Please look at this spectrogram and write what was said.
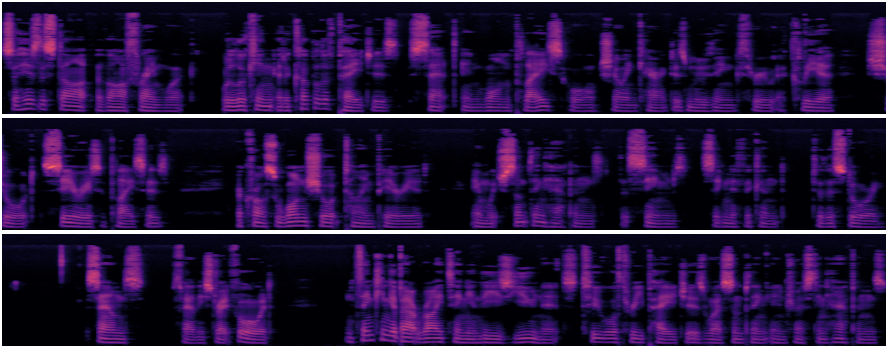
So here's the start of our framework. We're looking at a couple of pages set in one place or showing characters moving through a clear, short series of places across one short time period in which something happens that seems significant to the story. Sounds fairly straightforward. And thinking about writing in these units, two or three pages where something interesting happens,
